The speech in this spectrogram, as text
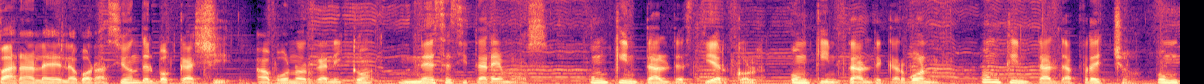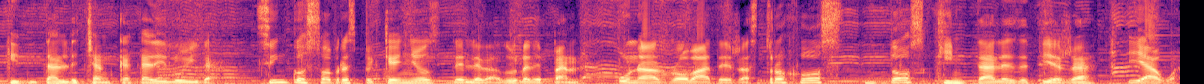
Para la elaboración del bokashi, abono orgánico, necesitaremos un quintal de estiércol, un quintal de carbón, un quintal de afrecho, un quintal de chancaca diluida, 5 sobres pequeños de levadura de pan, una arroba de rastrojos, 2 quintales de tierra y agua,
